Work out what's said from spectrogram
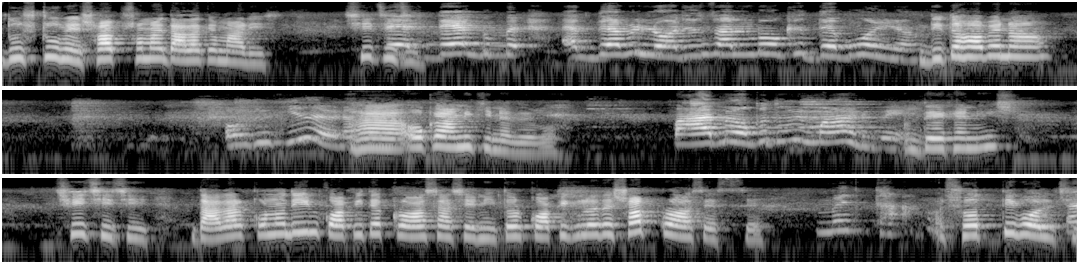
দুষ্টু মেয়ে সব সময় দাদাকে মারিস। ছি ছি ছি। দে- দেখবে একদিন আমি লজেন্স আনব ওকে দেবোই না। দিতে হবে না? হ্যাঁ ওকে আমি কিনে দেবো। পারবে ওকে তুমি মারবে। দেখে নিস। ছি ছি ছি। দাদার কোনো দিন কপিতে ক্রস আসেনি। তোর কপিগুলোতে সব ক্রস এসছে। সত্যি বলছি।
